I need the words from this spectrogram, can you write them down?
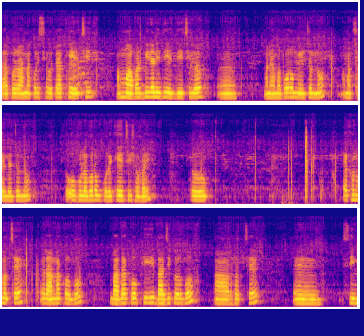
তারপর রান্না করেছি, ওটা খেয়েছি। আম্মা আবার বিরিয়ানি দিয়ে দিয়েছিল মানে আমার বড় মেয়ের জন্য, আমার ছেলের জন্য। তো ওগুলা গরম করে খেয়েছি সবাই। তো এখন হচ্ছে রান্না করব, বাঁধাকপি ভাজি করব, আর হচ্ছে সিম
